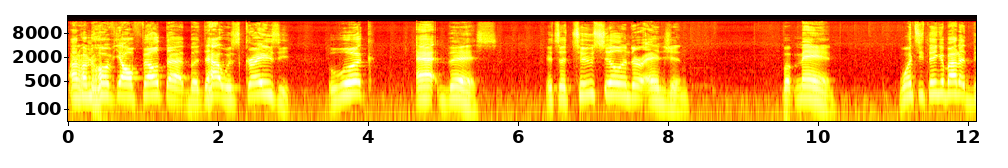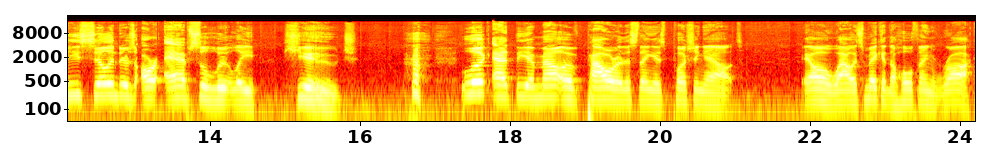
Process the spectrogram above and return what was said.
I don't know if y'all felt that, but that was crazy. Look at this. It's a two-cylinder engine. But man, once you think about it, these cylinders are absolutely huge. Look at the amount of power this thing is pushing out. Oh wow, it's making the whole thing rock.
